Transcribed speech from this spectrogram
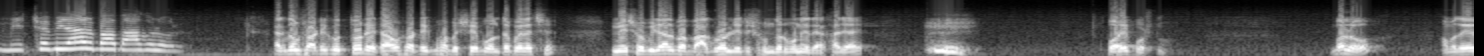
মেছো বিড়াল বা বাগরোল একদম সঠিক উত্তর এটাও সঠিকভাবে সে বলতে পেরেছে। মেছো বিড়াল বা বাগরোল যেটি সুন্দরবনে দেখা যায়। পরের প্রশ্ন। বলো আমাদের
